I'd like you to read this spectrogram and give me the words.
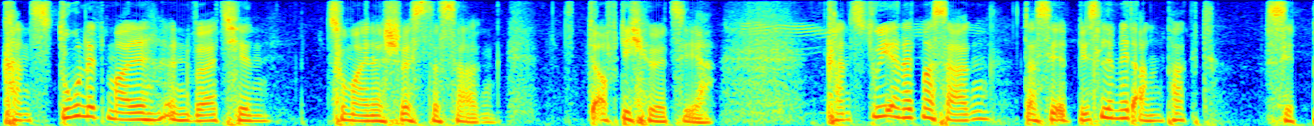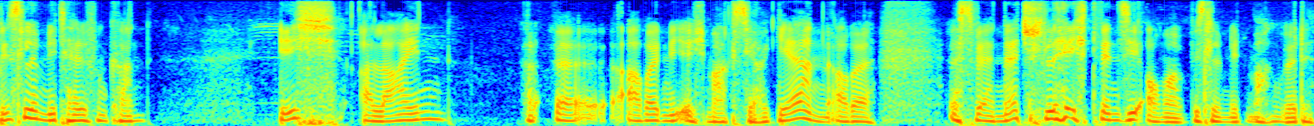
kannst du nicht mal ein Wörtchen zu meiner Schwester sagen? Auf dich hört sie ja. Kannst du ihr nicht mal sagen, dass sie ein bisschen mit anpackt, dass sie ein bisschen mithelfen kann? Ich allein äh, arbeite ihr, ich mag sie ja gern, aber es wäre nicht schlecht, wenn sie auch mal ein bisschen mitmachen würde.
